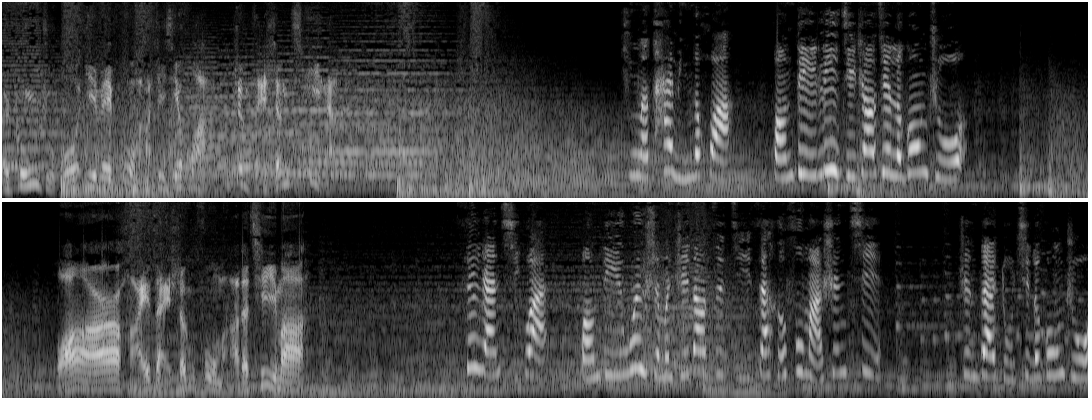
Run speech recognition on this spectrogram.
而公主因为驸马这些话正在生气呢。听了泰林的话，皇帝立即召见了公主。皇儿还在生驸马的气吗？虽然奇怪，皇帝为什么知道自己在和驸马生气？正在赌气的公主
